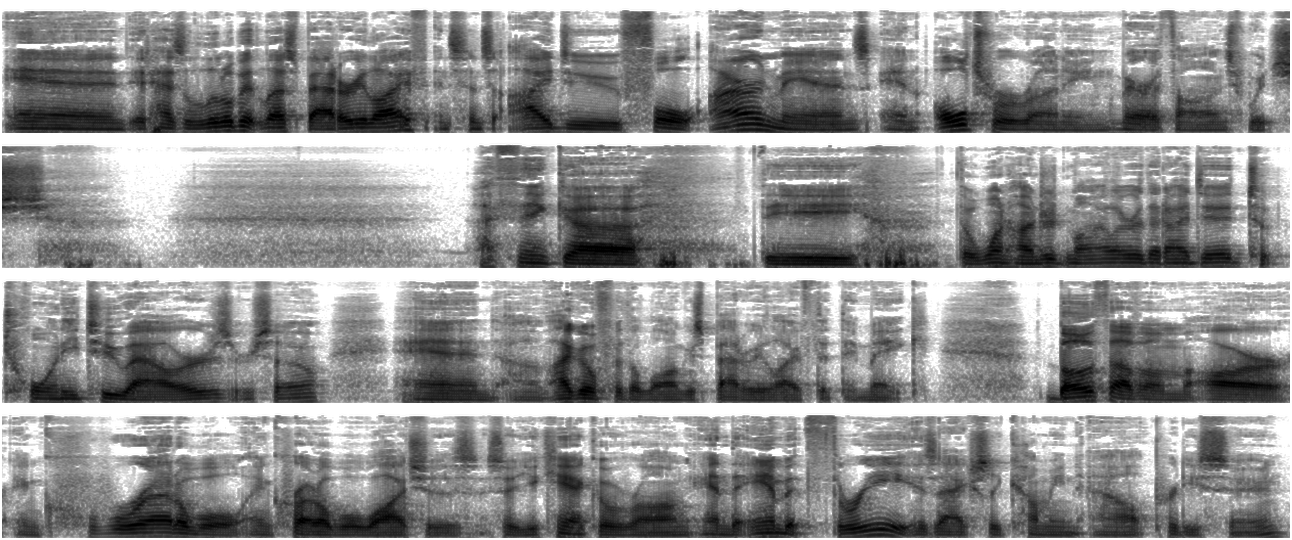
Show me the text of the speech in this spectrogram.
and it has a little bit less battery life. And since I do full Ironmans and ultra running marathons, which I think uh, the the 100 miler that I did took 22 hours or so, and um, I go for the longest battery life that they make. Both of them are incredible, incredible watches, so you can't go wrong. And the Ambit 3 is actually coming out pretty soon,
